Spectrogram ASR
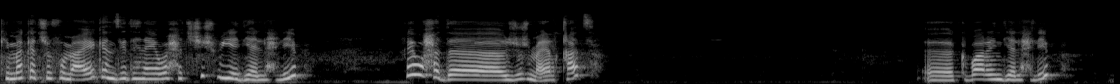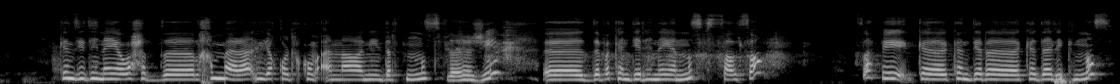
كما كتشوفوا معايا كنزيد هنايا واحد شي شوية ديال الحليب. غير واحد آه، جوج معلقات آه، كبارين ديال الحليب. كنزيد هنايا واحد آه، الخمارة اللي قلت لكم أنا راني درت النص في العجين دابا كندير هنايا النص في الصلصة. صافي كندير كذلك النص.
